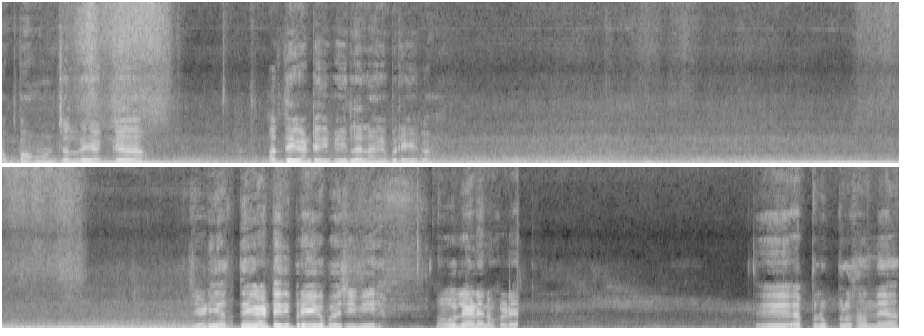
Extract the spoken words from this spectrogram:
ਆਪਾਂ ਹੁਣ ਚੱਲੇ ਅੱਗੇ। ਅੱਧੇ ਘੰਟੇ ਦੀ ਫੇਰ ਲੈ ਲਾਂਗੇ ਬ੍ਰੇਕ ਜਿਹੜੀ ਅੱਧੇ ਘੰਟੇ ਦੀ ਬ੍ਰੇਕ ਬਚੀ ਵੀ, ਉਹ ਲੈਣੇ ਨੂੰ ਖੜਿਆ। ਤੇ ਐਪਲ ਉੱਪਲ ਖਾਂਦੇ ਆ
